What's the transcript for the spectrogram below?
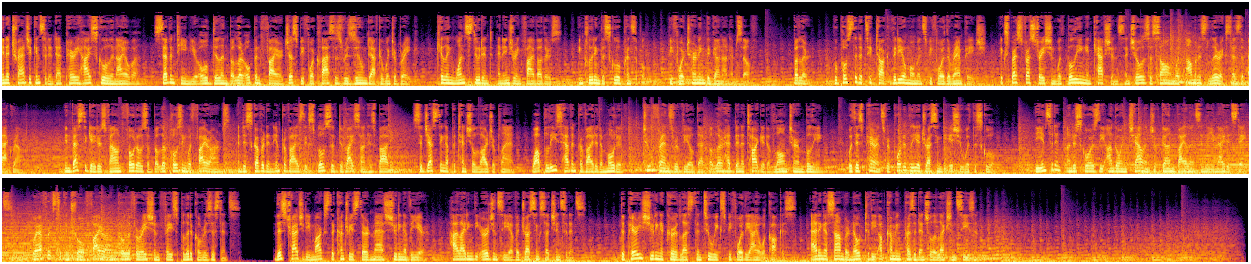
In a tragic incident at Perry High School in Iowa, 17 year old Dylan Butler opened fire just before classes resumed after winter break, killing one student and injuring five others, including the school principal, before turning the gun on himself. Butler, who posted a TikTok video moments before the rampage, expressed frustration with bullying in captions and chose a song with ominous lyrics as the background. Investigators found photos of Butler posing with firearms and discovered an improvised explosive device on his body, suggesting a potential larger plan. While police haven't provided a motive, two friends revealed that Butler had been a target of long term bullying, with his parents reportedly addressing the issue with the school. The incident underscores the ongoing challenge of gun violence in the United States, where efforts to control firearm proliferation face political resistance. This tragedy marks the country's third mass shooting of the year, highlighting the urgency of addressing such incidents. The Perry shooting occurred less than two weeks before the Iowa caucus, adding a somber note to the upcoming presidential election season.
